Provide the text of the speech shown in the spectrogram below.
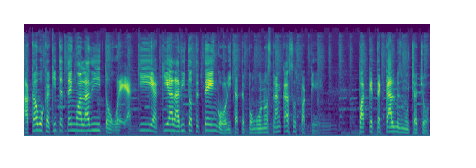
Acabo que aquí te tengo al ladito, güey. Aquí, aquí al ladito te tengo. Ahorita te pongo unos trancazos para que, para que te calmes, muchacho.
